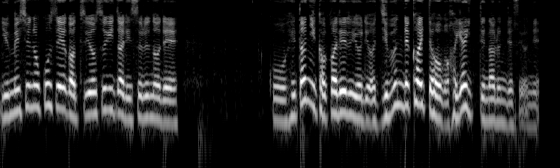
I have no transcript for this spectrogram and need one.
夢種の個性が強すぎたりするので、こう、下手に書かれるよりは自分で書いた方が早いってなるんですよね。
